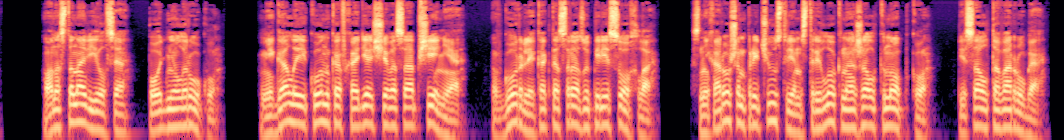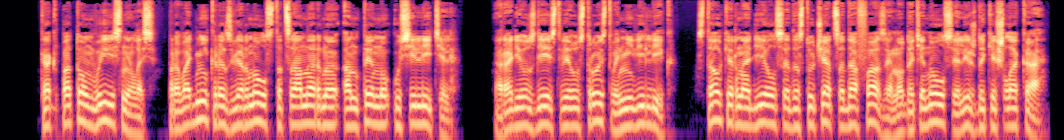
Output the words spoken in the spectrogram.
Он остановился, поднял руку. Мигала иконка входящего сообщения. В горле как-то сразу пересохло. С нехорошим предчувствием стрелок нажал кнопку. Писал товаруга. Как потом выяснилось, проводник развернул стационарную антенну-усилитель. Радиус действия устройства невелик. Сталкер надеялся достучаться до фазы, но дотянулся лишь до кишлака.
